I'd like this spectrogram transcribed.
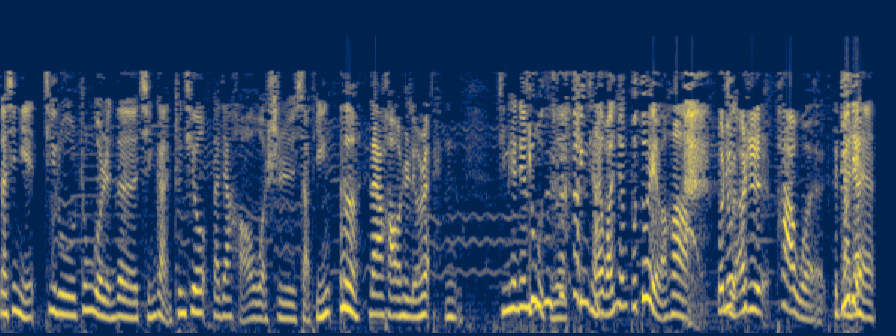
那些年，记录中国人的情感春秋。大家好，我是小婷。大家好，我是刘瑞。嗯，今天这路子听起来完全不对了哈。我主要是怕我有点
